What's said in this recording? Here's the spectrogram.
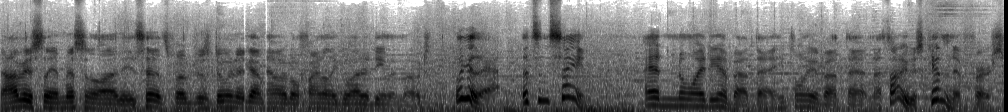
Now obviously I'm missing a lot of these hits, but I'm just doing it again. Now it'll finally go out of demon mode. Look at that! That's insane! I had no idea about that. He told me about that, and I thought he was kidding at first.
